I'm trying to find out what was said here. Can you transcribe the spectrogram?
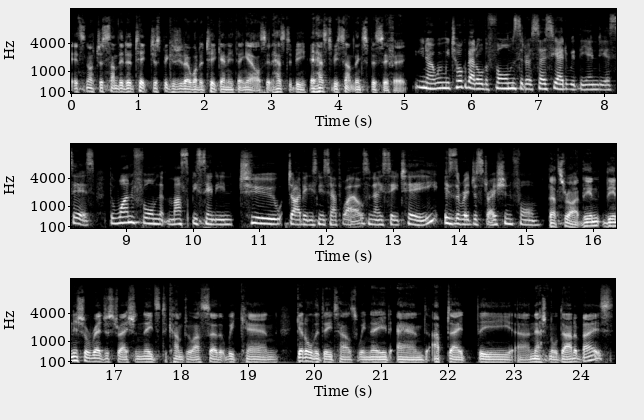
It's not just something to tick just because you don't want to tick anything else. It has to be it has to be something specific. You know, when we talk about all the forms that are associated with the NDSS, the one form that must be sent in to Diabetes New South Wales and ACT is the registration form. That's right. The the initial registration needs to come to us so that we can get all the details we need and update the uh, national database.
